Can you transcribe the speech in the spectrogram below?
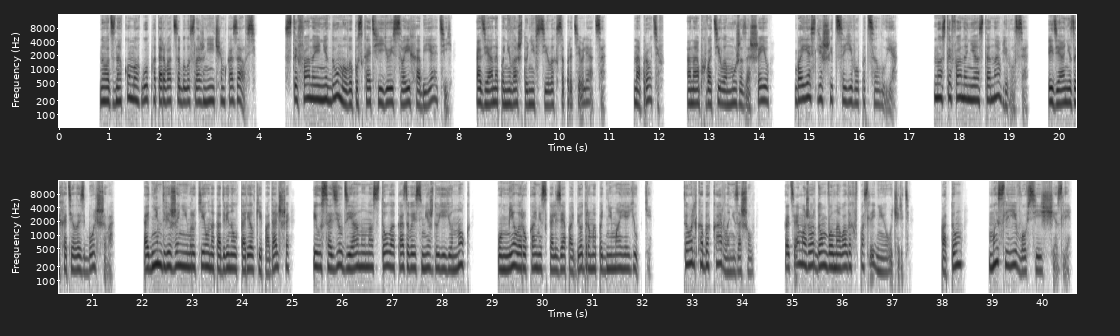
Но от знакомых губ оторваться было сложнее, чем казалось. Стефана и не думал выпускать ее из своих объятий, а Диана поняла, что не в силах сопротивляться. Напротив, она обхватила мужа за шею, боясь лишиться его поцелуя. Но Стефана не останавливался, и Диане захотелось большего. Одним движением руки он отодвинул тарелки подальше и усадил Диану на стол, оказываясь между ее ног, умело руками скользя по бедрам и поднимая юбки. Только бы Карла не зашел, хотя мажордом волновал их в последнюю очередь. Потом мысли и вовсе исчезли.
